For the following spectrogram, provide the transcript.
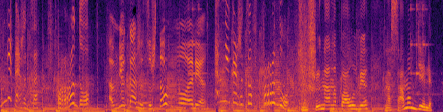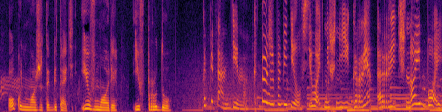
А мне кажется, в пруду. А мне кажется, что в море А мне кажется, в пруду. Тишина на палубе. На самом деле окунь может обитать и в море, и в пруду. Капитан Дина, кто же победил в сегодняшней игре речной бой?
